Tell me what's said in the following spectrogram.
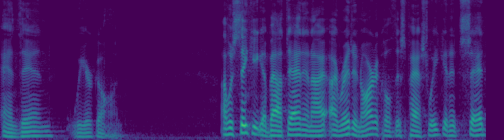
and then we are gone. I was thinking about that, and I, I, read an article this past week, and it said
